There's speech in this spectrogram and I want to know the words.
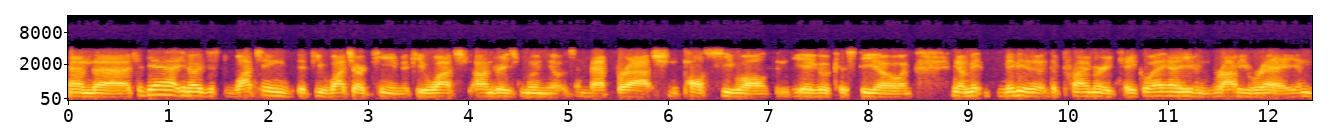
and uh, I said, yeah, you know, just watching. If you watch our team, if you watch Andres Munoz and Matt Brash and Paul Sewald and Diego Castillo, and you know may, maybe the the primary takeaway, and even Robbie Ray and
